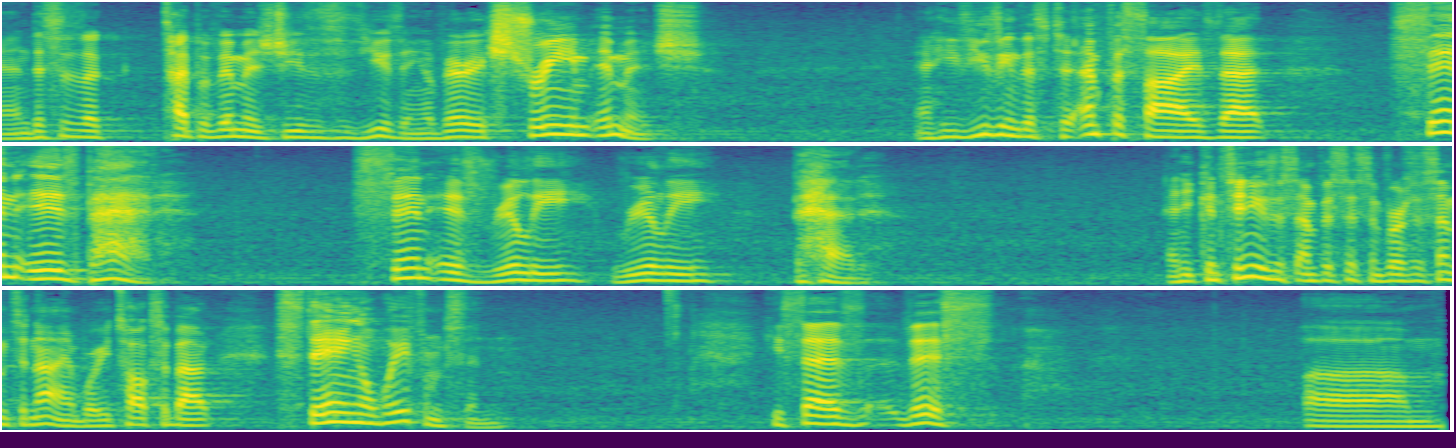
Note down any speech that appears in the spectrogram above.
And this is a type of image Jesus is using, a very extreme image. And he's using this to emphasize that sin is bad. Sin is really, really bad. And he continues this emphasis in verses 7 to 9, where he talks about staying away from sin. He says this. Um,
